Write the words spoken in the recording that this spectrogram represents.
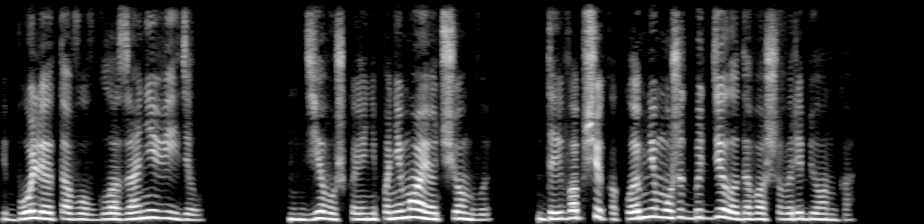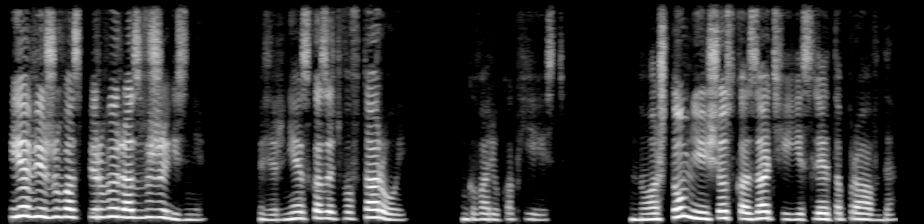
И более того, в глаза не видел. Девушка, я не понимаю, о чем вы. Да и вообще, какое мне может быть дело до вашего ребенка? Я вижу вас первый раз в жизни. Вернее сказать, во второй. Говорю как есть. Ну а что мне еще сказать ей, если это правда?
